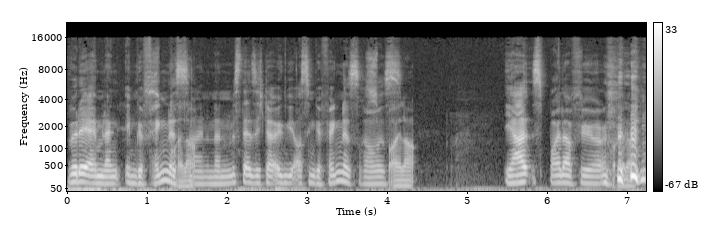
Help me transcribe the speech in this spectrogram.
würde er im, Lang- im Gefängnis Spoiler. sein und dann müsste er sich da irgendwie aus dem Gefängnis raus. Spoiler. Ja, Spoiler für. Spoiler.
